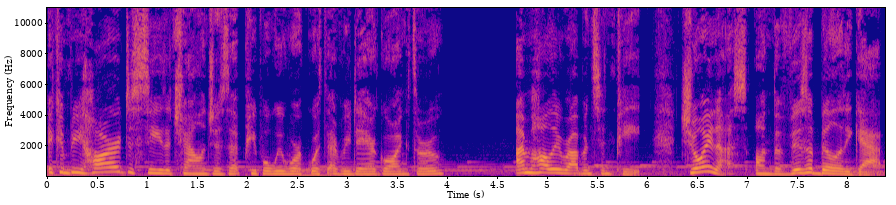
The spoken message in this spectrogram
It can be hard to see the challenges that people we work with every day are going through. I'm Holly Robinson Peete. Join us on The Visibility Gap,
